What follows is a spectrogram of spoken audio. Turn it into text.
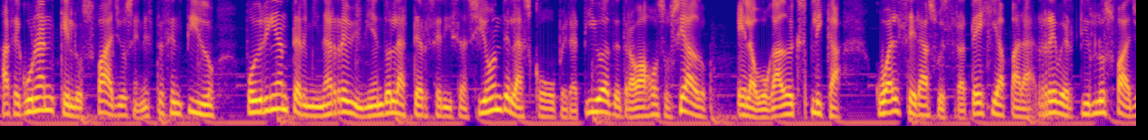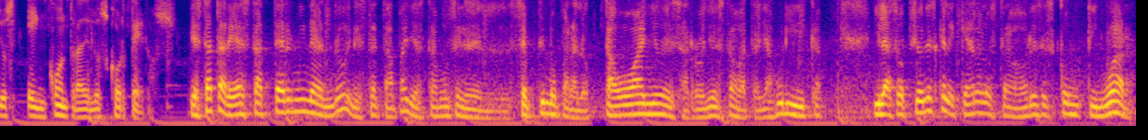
aseguran que los fallos en este sentido podrían terminar reviviendo la tercerización de las cooperativas de trabajo asociado El abogado explica cuál será su estrategia para revertir los fallos en contra de los corteros. Esta tarea está terminando en esta etapa, ya estamos en el séptimo para el octavo año de desarrollo de esta batalla jurídica y las opciones que le quedan a los trabajadores es continuar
